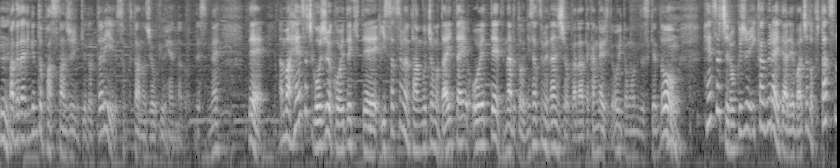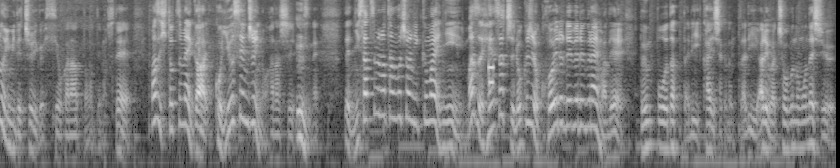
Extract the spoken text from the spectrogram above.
うん。まあ、具体的に言うとパスタン準1級だったり即単の上級編などですね。で、あまあ、偏差値50を超えてきて1冊目の単語帳も大体終えてってなると2冊目何しようかなって考える人多いと思うんですけど、うん。偏差値60以下ぐらいであればちょっと2つの意味で注意が必要かなと思っていましてまず1つ目がこう優先順位の話ですね、で2冊目の単語帳に行く前にまず偏差値60を超えるレベルぐらいまで文法だったり解釈だったりあるいは長文の問題集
